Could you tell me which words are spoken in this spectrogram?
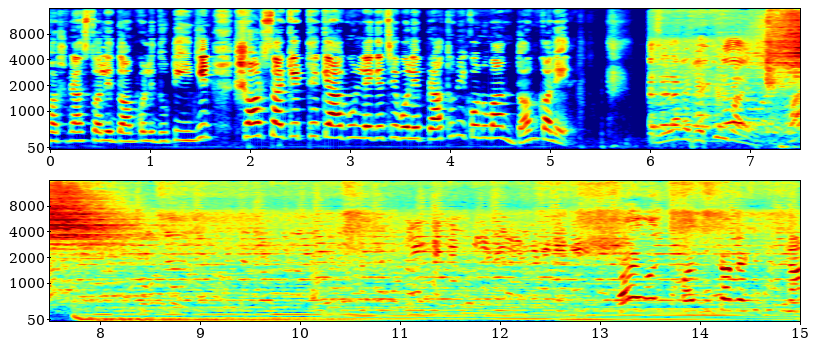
ঘটনাস্থলে দমকলে দুটি ইঞ্জিন শর্ট সার্কিট থেকে আগুন লেগেছে বলে প্রাথমিক অনুমান দমকলের। না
